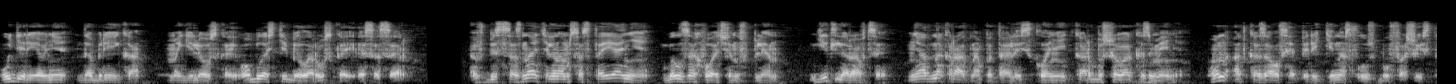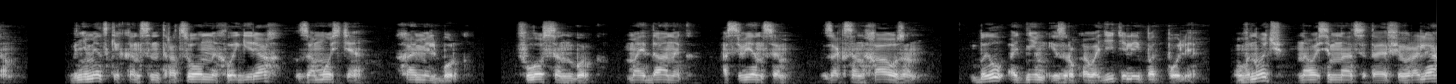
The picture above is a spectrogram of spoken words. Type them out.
у деревни Добрейка Могилевской области Белорусской ССР. В бессознательном состоянии был захвачен в плен. Гитлеровцы неоднократно пытались склонить Карбышева к измене. Он отказался перейти на службу фашистам. В немецких концентрационных лагерях Замостье, Хамельбург, Флоссенбург, Майданек, Освенцим, Заксенхаузен был одним из руководителей подполья. В ночь на 18 февраля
